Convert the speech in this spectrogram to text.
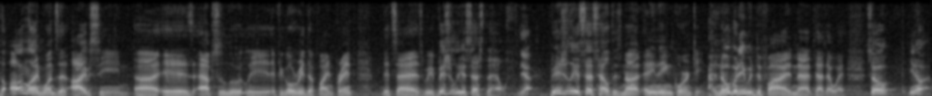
The online ones that I've seen uh, is absolutely. If you go read the fine print, it says we visually assess the health. Yeah. Visually assess health is not anything in quarantine, and nobody would define that, that that way. So, you know,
